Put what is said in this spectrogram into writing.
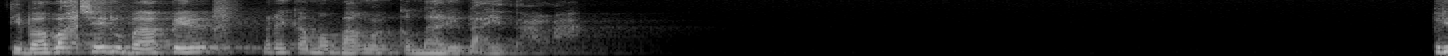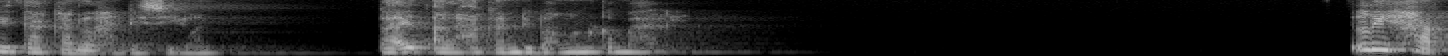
Di bawah Babel mereka membangun kembali bait Allah. Beritakanlah di Sion, bait Allah akan dibangun kembali. Lihat,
